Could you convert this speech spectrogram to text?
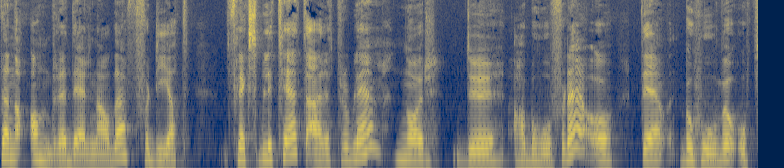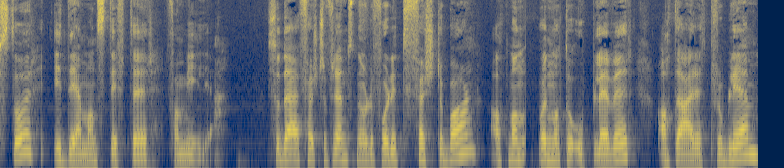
denne andre delen av det. fordi at fleksibilitet er et problem når du har behov for det, og det behovet oppstår idet man stifter familie. Så det er først og fremst når du får ditt første barn, at man på en måte opplever at det er et problem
